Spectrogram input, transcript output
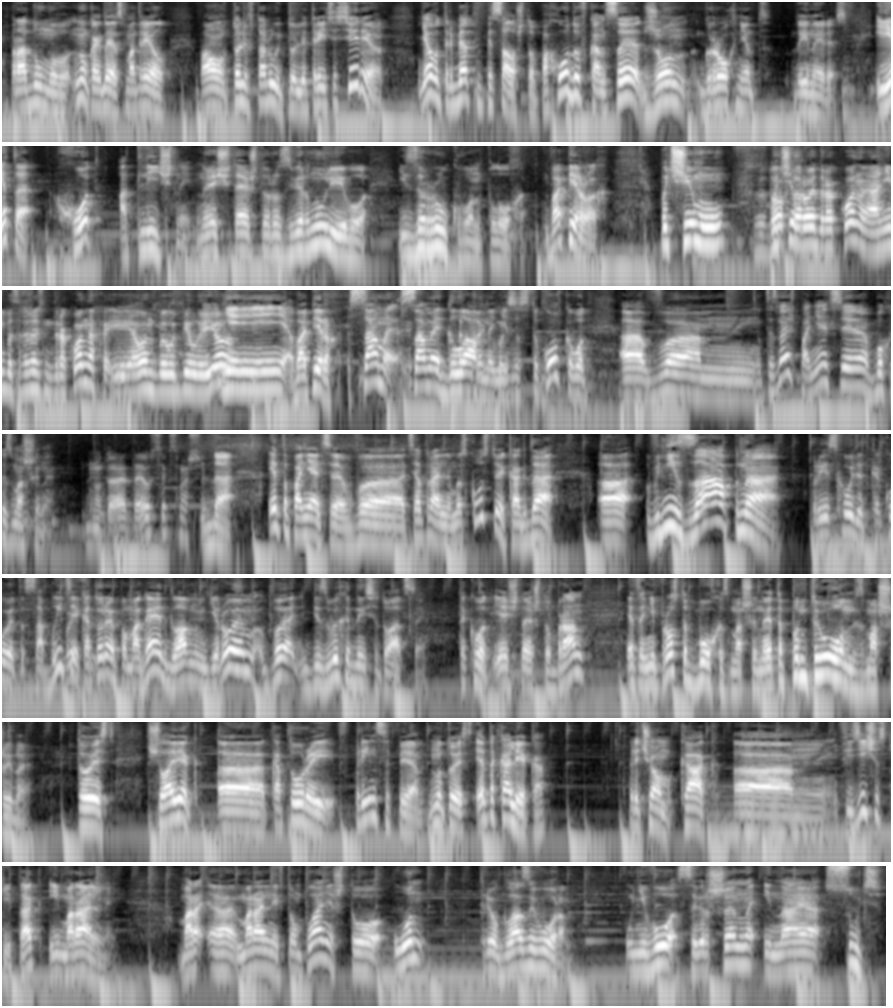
продумывал, ну, когда я смотрел, по-моему, то ли вторую, то ли третью серию, я вот ребятам писал, что походу в конце Джон грохнет Дейнерис. И это ход отличный, но я считаю, что развернули его из рук вон плохо. Во-первых, почему? До почему- второй дракон, они бы сражались на драконах, и он бы убил ее. Не-не-не, во-первых, самая главная Драконе. несостыковка, вот а, в... Ты знаешь понятие «бог из машины»? Ну да, Deus Ex Machina. Да. Это понятие в театральном искусстве, когда а, внезапно происходит какое-то событие, которое помогает главным героям в безвыходной ситуации. Так вот, я считаю, что Бран это не просто бог из машины, это пантеон из машины. То есть человек, э, который, в принципе, ну то есть это калека, Причем как э, физический, так и моральный. Мора- э, моральный в том плане, что он трехглазый ворон. У него совершенно иная суть.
